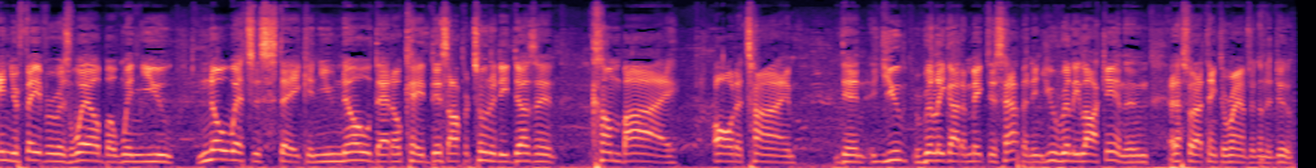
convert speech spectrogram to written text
in your favor as well. But when you know what's at stake and you know that, okay, this opportunity doesn't come by all the time, then you really got to make this happen and you really lock in. And that's what I think the Rams are going to do.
